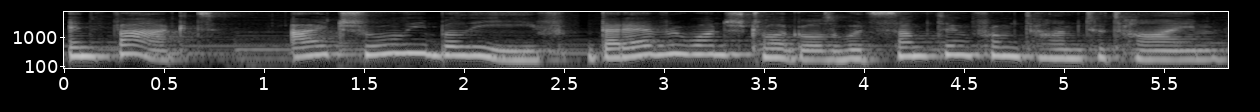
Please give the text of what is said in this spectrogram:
In fact, I truly believe that everyone struggles with something from time to time,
